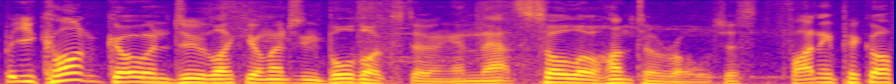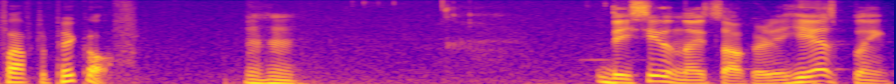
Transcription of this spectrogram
But you can't go and do like you're mentioning Bulldog's doing in that solo hunter role, just finding pickoff after pickoff. Mm-hmm. They see the Night Stalker. He has blink.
